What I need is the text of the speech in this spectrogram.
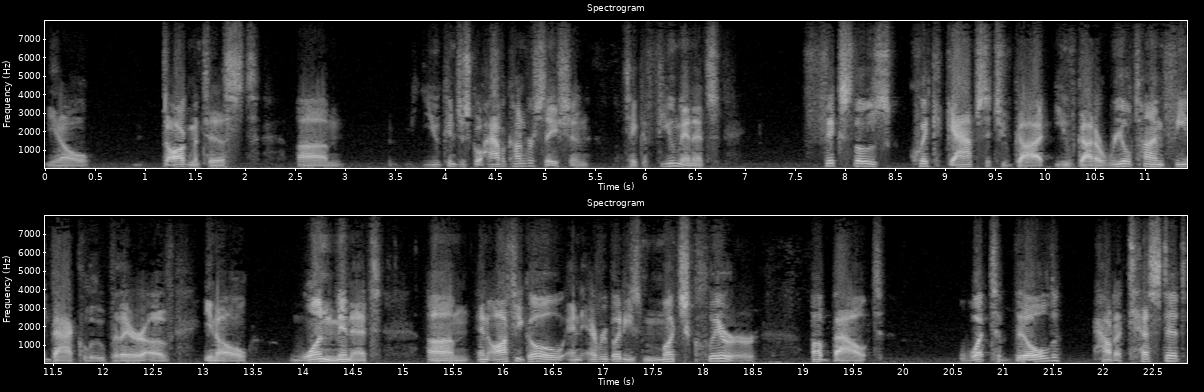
you know, dogmatist. Um, you can just go have a conversation, take a few minutes, fix those quick gaps that you've got. You've got a real time feedback loop there of, you know, one minute um, and off you go, and everybody's much clearer about what to build, how to test it,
